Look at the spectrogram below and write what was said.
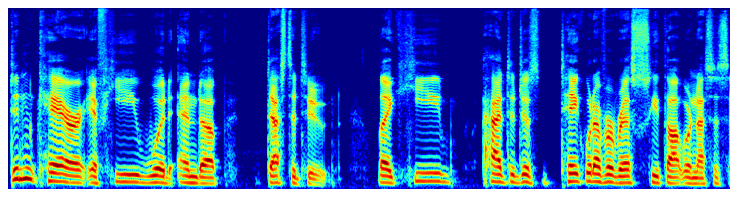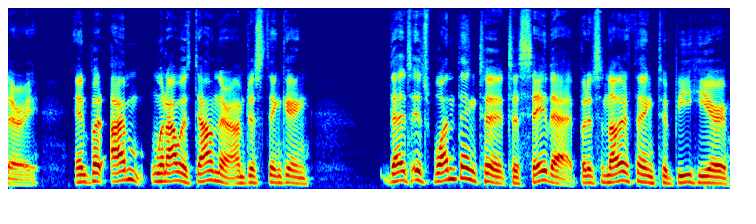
didn't care if he would end up destitute. Like he had to just take whatever risks he thought were necessary. And but I'm when I was down there, I'm just thinking that it's one thing to to say that, but it's another thing to be here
